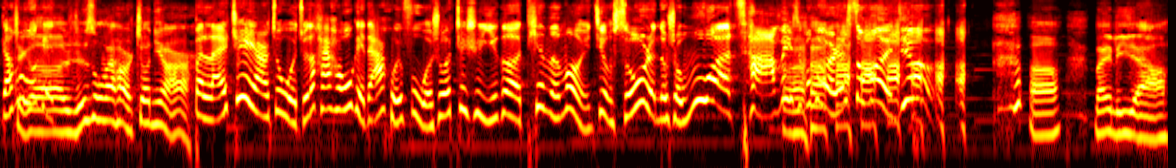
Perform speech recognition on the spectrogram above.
然后我给个人送外号焦尼尔。本来这样，就我觉得还好，我给大家回复我说这是一个天文望远镜，所有人都说我擦，为什么会有人送望远镜？啊，难以理解啊。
